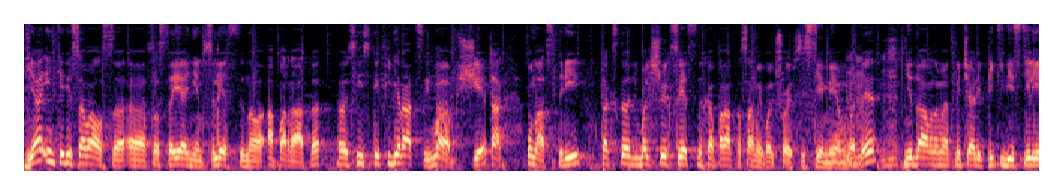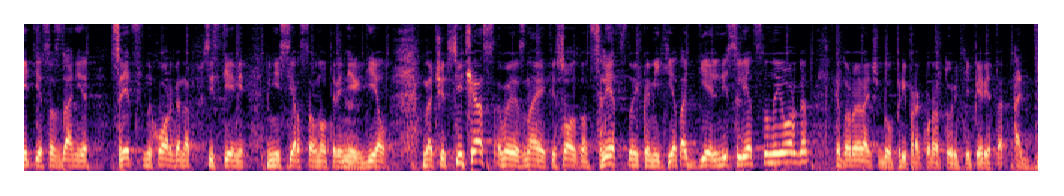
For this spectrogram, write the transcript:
Я интересовался э, состоянием следственного аппарата Российской Федерации вообще. Так. У нас три, так сказать, больших следственных аппарата. Самый большой в системе МВД. Недавно мы отмечали 50-летие создания следственных органов в системе Министерства внутренних дел. Значит, сейчас, вы знаете, создан Следственный комитет, отдельный следственный орган, который раньше был при прокуратуре, теперь это отдельный,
